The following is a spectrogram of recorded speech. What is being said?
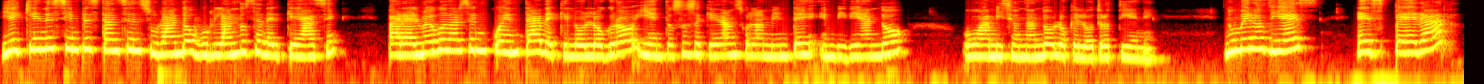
Y hay quienes siempre están censurando o burlándose del que hace para luego darse cuenta de que lo logró y entonces se quedan solamente envidiando o ambicionando lo que el otro tiene. Número 10, esperar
